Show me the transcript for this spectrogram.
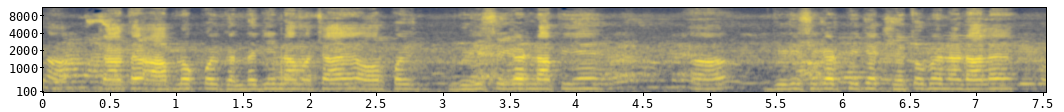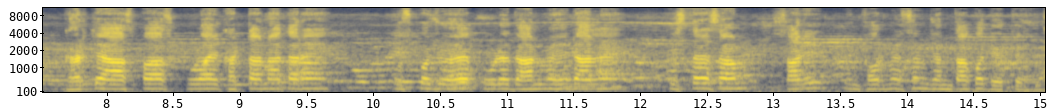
चाहते हैं आप लोग कोई गंदगी ना मचाएँ और कोई बीड़ी सिगरेट ना पिए बीड़ी सिगरेट पी के खेतों में ना डालें, घर के आसपास कूड़ा इकट्ठा ना करें, उसको जो है कूड़ेदान में ही डालें, इस तरह से हम सारी इन्फॉर्मेशन जनता को देते हैं।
